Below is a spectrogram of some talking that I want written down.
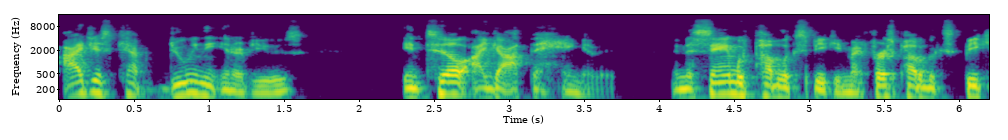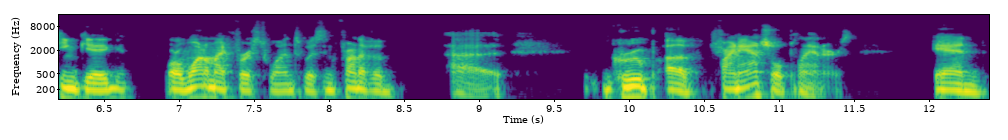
I just kept doing the interviews until I got the hang of it. And the same with public speaking. My first public speaking gig, or one of my first ones, was in front of a uh, group of financial planners. And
